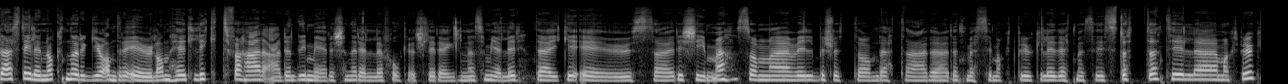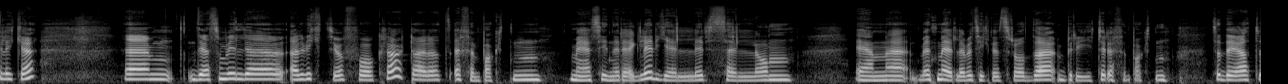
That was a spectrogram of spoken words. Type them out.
der stiller nok Norge og andre EU-land helt likt, for her er det de mer generelle folkerettslige reglene som gjelder. Det er ikke EUs eh, regime som eh, vil beslutte om dette er eh, rettmessig maktbruk eller rettmessig støtte til maktbruk eller ikke. Ehm, det som er viktig å få klart, er at FN-pakten med sine regler gjelder selv om en, eh, et medlem i Sikkerhetsrådet bryter FN-pakten. Så det at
